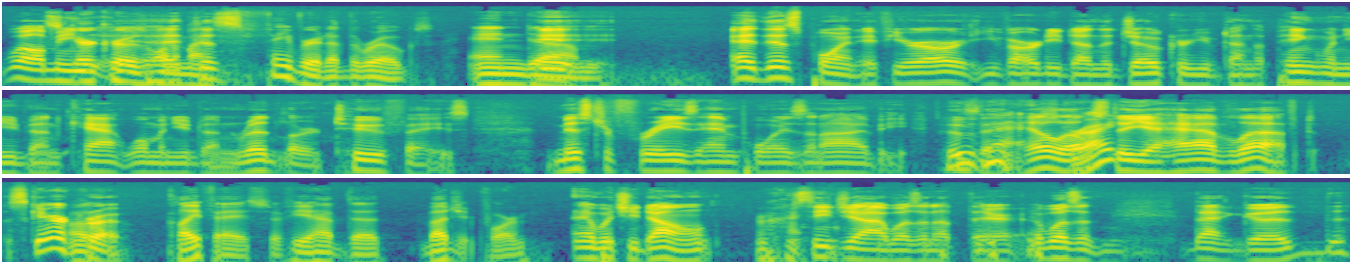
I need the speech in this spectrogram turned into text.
Well, I mean, Scarecrow is one of my this, favorite of the rogues, and it- um, at this point, if you're already, you've already done the Joker, you've done the Penguin, you've done Catwoman, you've done Riddler, Two Face, Mister Freeze, and Poison Ivy. Who He's the next, hell else right? do you have left? well, Scarecrow. Clayface, if you have the budget for him, and which you don't. Right. CGI wasn't up there. It wasn't that good.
